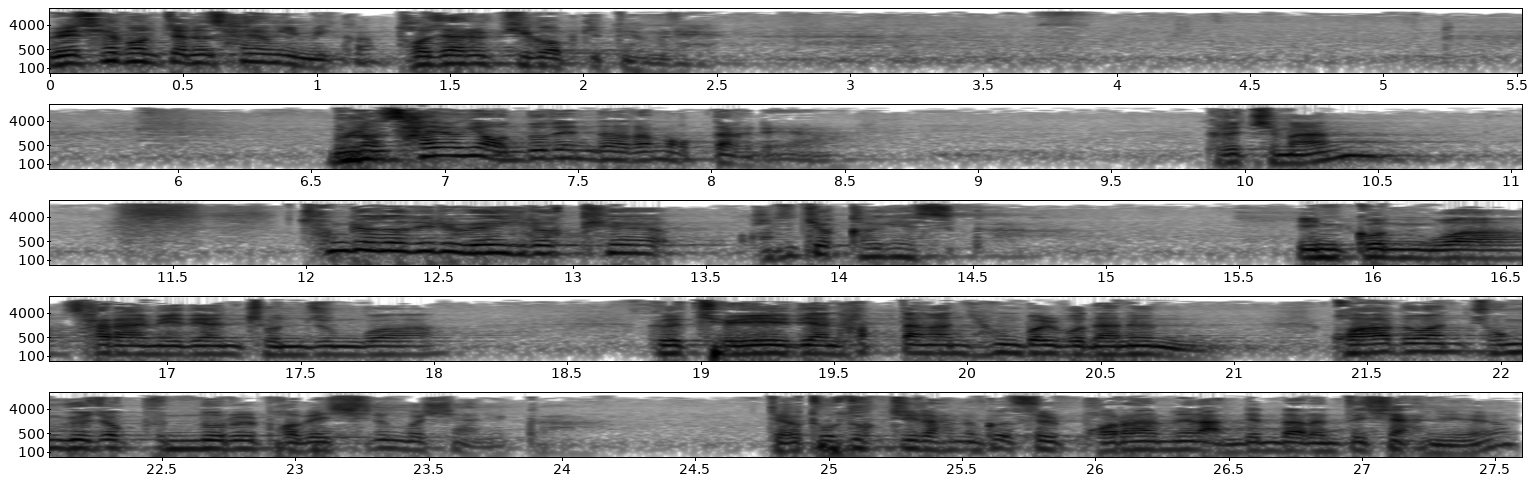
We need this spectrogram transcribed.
왜 세 번째는 사형입니까? 더 자를 귀가 없기 때문에. 물론 사형이 언도된 사람은 없다 그래요. 그렇지만 청교도들이 왜 이렇게 엄격하게 했을까? 인권과 사람에 대한 존중과 그 죄에 대한 합당한 형벌보다는 과도한 종교적 분노를 법에 실은 것이 아닐까. 제가 도둑질 하는 것을 벌하면 안 된다는 뜻이 아니에요.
